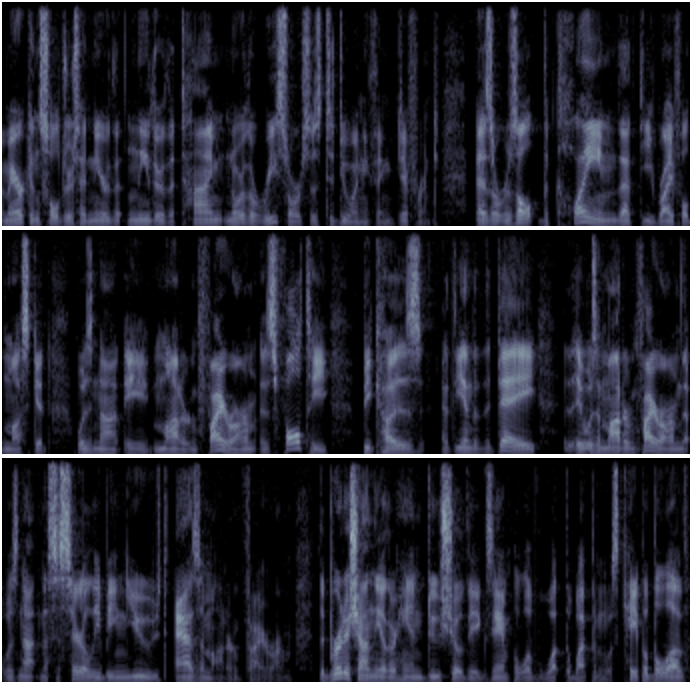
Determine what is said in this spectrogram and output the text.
American soldiers had the, neither the time nor the resources to do anything different. As a result, the claim that the rifled musket was not a modern firearm is faulty because at the end of the day, it was a modern firearm that was not necessarily being used as a modern firearm. The British, on the other hand, do show the example of what the weapon was capable of,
